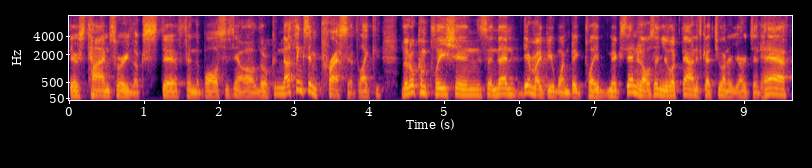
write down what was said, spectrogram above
There's times where he looks stiff and the ball's just, you know, a little, nothing's impressive, like little completions. And then there might be one big play mixed in. And all of a sudden you look down, he's got 200 yards at half, a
